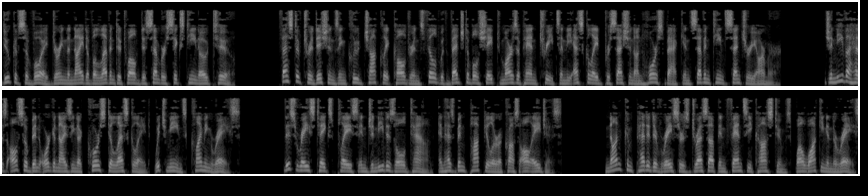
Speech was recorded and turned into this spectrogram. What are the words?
Duke of Savoy during the night of 11–12 December 1602. Festive traditions include chocolate cauldrons filled with vegetable-shaped marzipan treats and the Escalade procession on horseback in 17th-century armor. Geneva has also been organizing a «course de l'escalade», which means «climbing race». This race takes place in Geneva's Old Town, and has been popular across all ages. Non-competitive racers dress up in fancy costumes, while walking in the race.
